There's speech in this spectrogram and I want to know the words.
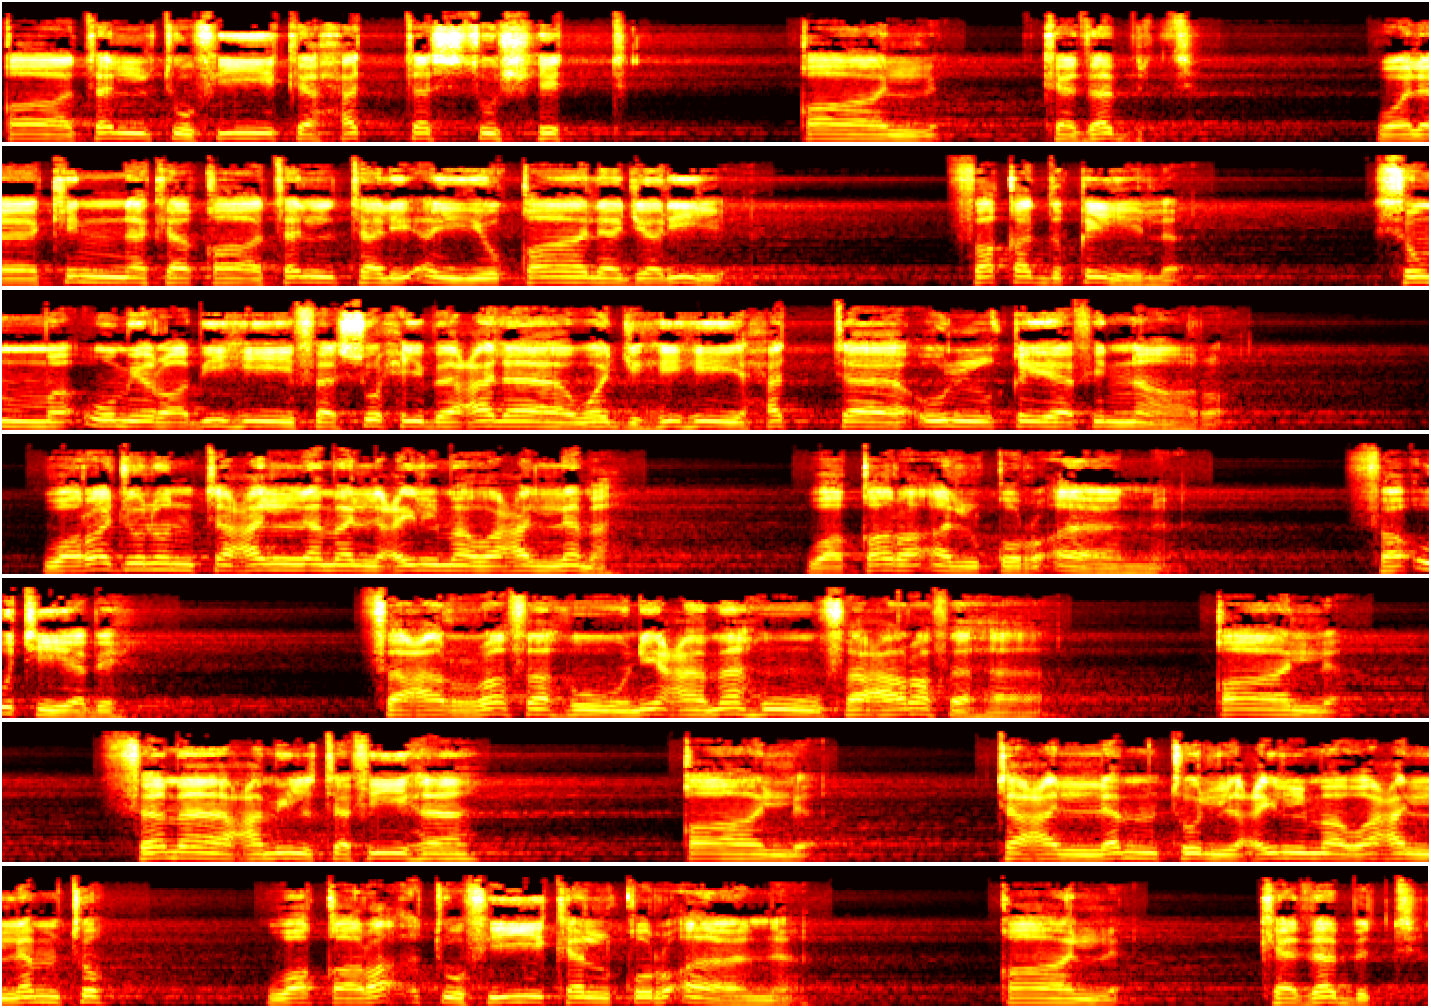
قاتلت فيك حتى استشهدت. قال، كذبت، ولكنك قاتلت لأن يقال جريء. فقد قيل، ثم أمر به فسحب على وجهه حتى ألقي في النار. ورجل تعلم العلم وعلمه، وقرأ القرآن. فأتي به، فعرفه نعمه فعرفها، قال فما عملت فيها؟ قال تعلمت العلم وعلمته وقرأت فيك القرآن. قال كذبت،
